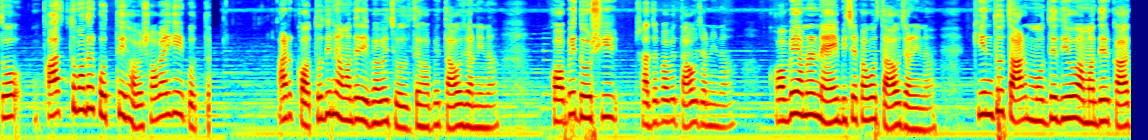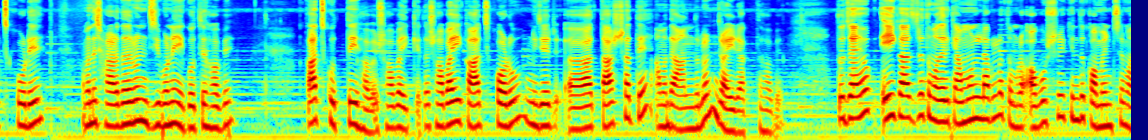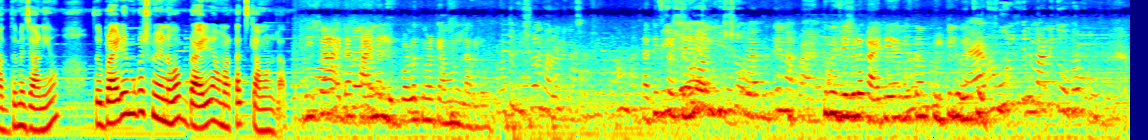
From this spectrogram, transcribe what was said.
তো কাজ তোমাদের করতেই হবে, সবাইকেই করতে। আর কতদিন আমাদের এভাবে চলতে হবে তাও জানি না। কবে দোষী সাজা পাবে তাও জানি না। কবে আমরা ন্যায় বিচার পাবো তাও জানি না। কিন্তু তার মধ্যে দিয়েও আমাদের কাজ করে আমাদের সাধারণ জীবনে এগোতে হবে। কাজ করতেই হবে সবাইকে। তো সবাই কাজ করো নিজের তার সাথে আমাদের আন্দোলন জারি রাখতে হবে। তো যাই হোক এই কাজটা তোমাদের কেমন লাগল তোমরা অবশ্যই কিন্তু কমেন্টসের মাধ্যমে জানিও। তো ব্রাইডের মুখে শুনে নেব ব্রাইডের আমার কাজ কেমন লাগল। দিশা এটা ফাইনাল লুক বলো তোমার কেমন লাগল? আমার তো ভীষণ ভালো লেগেছে। স্যাটিসফ্যাকশন তুমি যেগুলো ক্রাইটেরিয়া বলতাম ফুলফিল হয়েছে? হ্যাঁ ফুলফিল মানে কি ওভার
